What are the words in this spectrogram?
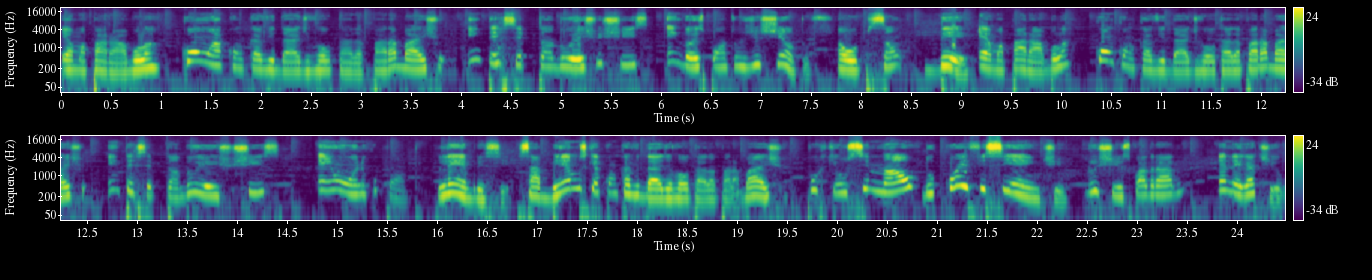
é uma parábola com a concavidade voltada para baixo, interceptando o eixo x em dois pontos distintos. A opção D é uma parábola com concavidade voltada para baixo, interceptando o eixo x em um único ponto. Lembre-se, sabemos que a concavidade é voltada para baixo porque o sinal do coeficiente do x quadrado é negativo.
